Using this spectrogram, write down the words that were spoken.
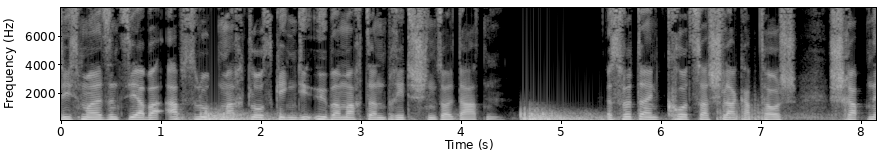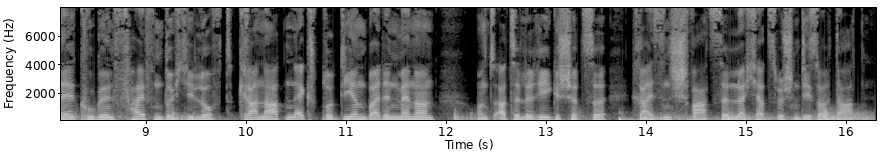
Diesmal sind sie aber absolut machtlos gegen die Übermacht an britischen Soldaten. Es wird ein kurzer Schlagabtausch. Schrapnellkugeln pfeifen durch die Luft, Granaten explodieren bei den Männern und Artilleriegeschütze reißen schwarze Löcher zwischen die Soldaten.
